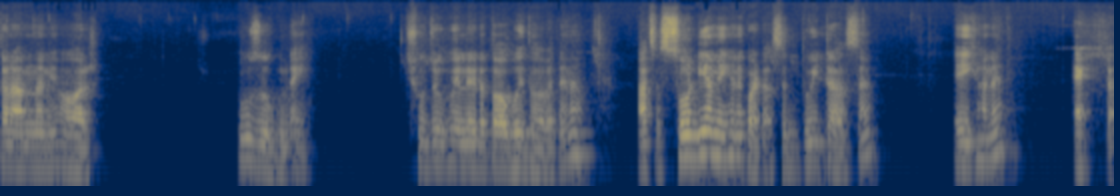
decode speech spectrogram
তার আমদানি হওয়ার সুযোগ নেই। সুযোগ হইলে এটা তো অবৈধ হবে, তাই না? আচ্ছা সোডিয়াম এখানে কয়টা আছে? দুইটা আছে। এইখানে একটা।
